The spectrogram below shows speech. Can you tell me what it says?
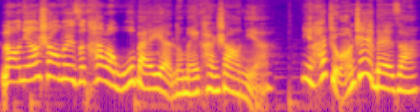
老娘上辈子看了五百眼都没看上你，你还指望这辈子？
